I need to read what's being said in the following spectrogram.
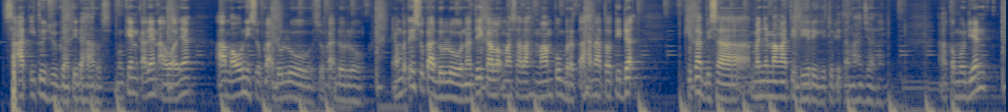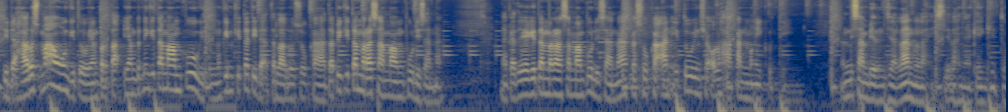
Saat itu juga tidak harus. Mungkin kalian awalnya ah mau nih suka dulu, suka dulu. Yang penting suka dulu. Nanti kalau masalah mampu bertahan atau tidak, kita bisa menyemangati diri gitu di tengah jalan. Nah, kemudian tidak harus mau gitu. Yang yang penting kita mampu gitu. Mungkin kita tidak terlalu suka, tapi kita merasa mampu di sana. Nah, ketika kita merasa mampu di sana, kesukaan itu insya Allah akan mengikuti. Nanti sambil jalan lah istilahnya kayak gitu.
